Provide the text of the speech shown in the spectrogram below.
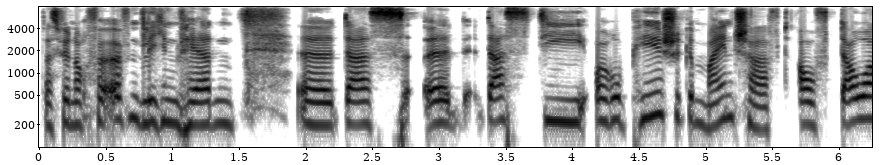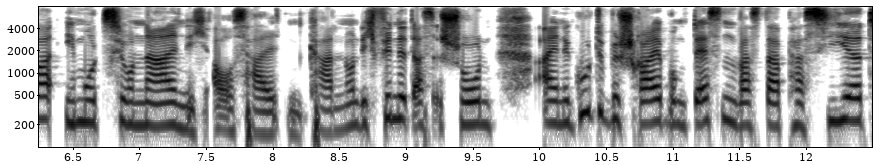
das wir noch veröffentlichen werden, äh, dass, äh, dass die europäische Gemeinschaft auf Dauer emotional nicht aushalten kann. Und ich finde, das ist schon eine gute Beschreibung dessen, was da passiert,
